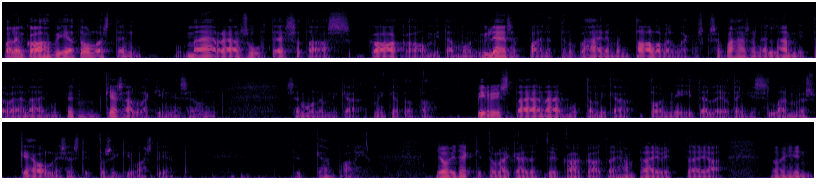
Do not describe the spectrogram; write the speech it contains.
paljon kahvia tuollaisten määrää suhteessa taas kaakaon, mitä mä oon yleensä painottanut vähän enemmän talvella, koska se on vähän sellainen lämmittävä ja näin, mutta nyt mm. kesälläkin niin se on semmoinen, mikä, mikä tota, piristää ja näin, mutta mikä toimii itselle jotenkin myös kehollisesti tosi kivasti, että tykkään paljon. Joo, itsekin tulee käytettyä kaakaota ihan päivittäin ja noihin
